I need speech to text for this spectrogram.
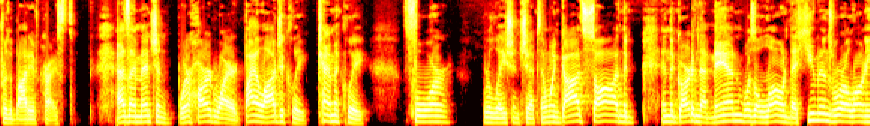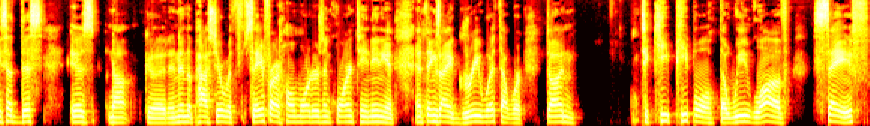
for the body of Christ. As I mentioned, we're hardwired biologically, chemically for relationships. And when God saw in the in the garden that man was alone, that humans were alone, he said this is not good. And in the past year with safer at home orders and quarantining and, and things I agree with that were done to keep people that we love safe,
